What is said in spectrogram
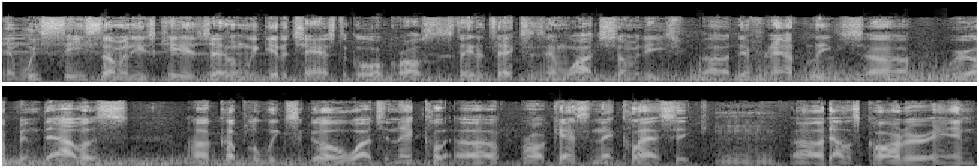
And we see some of these kids, Jalen. We get a chance to go across the state of Texas and watch some of these uh, different athletes. Uh, we were up in Dallas uh, a couple of weeks ago watching that uh, broadcasting that classic, mm-hmm. Uh, Dallas Carter, and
